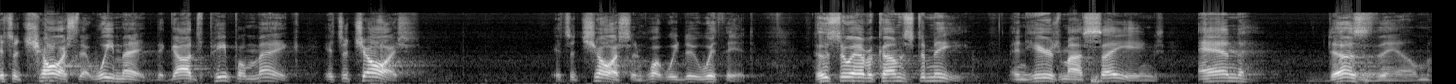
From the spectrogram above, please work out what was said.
It's a choice that we make, that God's people make. It's a choice. It's a choice in what we do with it. Whosoever comes to me and hears my sayings and does them,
